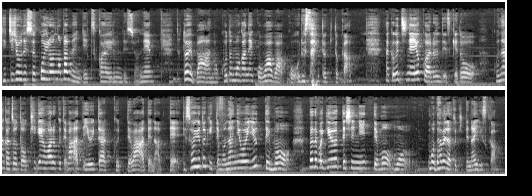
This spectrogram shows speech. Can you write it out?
日常ですごいいろんな場面で使えるんですよね例えばあの子供がねこうわーわーこううるさい時とかなんかうちねよくあるんですけどこうなんかちょっと機嫌悪くてわーって言いたくってわーってなってでそういう時ってもう何を言っても例えばギューってしに行ってももうもうダメな時ってないですか？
